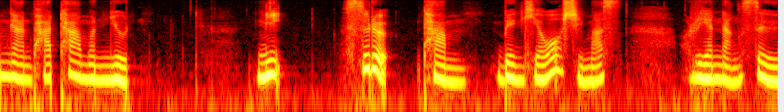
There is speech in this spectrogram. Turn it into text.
ำงานพาร์ทไทม์วันหยุด2するทำ勉強をしますเรียนหนังสือ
